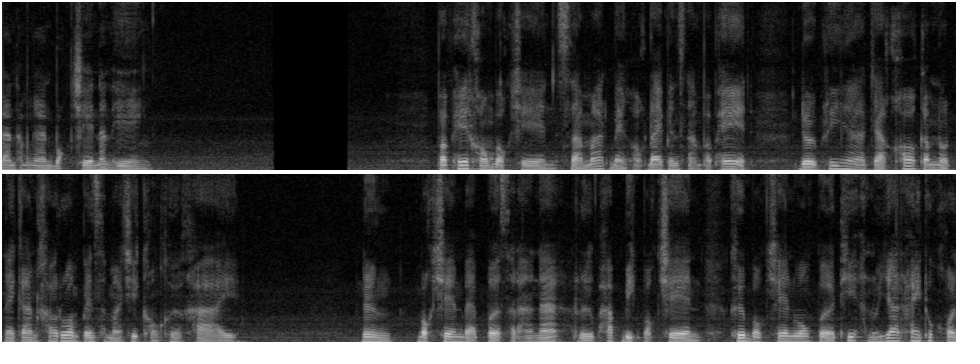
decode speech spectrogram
การทำงานบล็อกเชนนั่นเอง ประเภทของบล็อกเชนสามารถแบ่งออกได้เป็น 3 ประเภท โดยพิจารณาจากข้อกำหนดในการเข้าร่วมเป็นสมาชิกของเครือข่าย 1. บล็อกเชนแบบเปิดสาธารณะ หรือ Public Blockchain คือบล็อกเชนวงเปิดที่อนุญาตให้ทุกคน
